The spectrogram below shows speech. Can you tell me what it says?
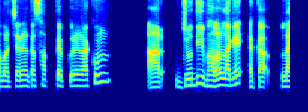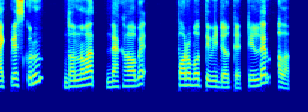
আমার চ্যানেলটা সাবস্ক্রাইব করে রাখুন। আর যদি ভালো লাগে একা লাইক প্রেস করুন। ধন্যবাদ, দেখা হবে পরবর্তী ভিডিওতে টিল দেন আল্লাহ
